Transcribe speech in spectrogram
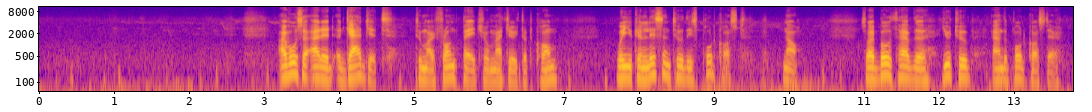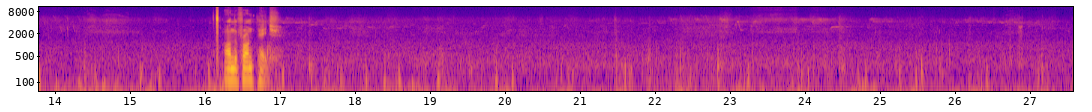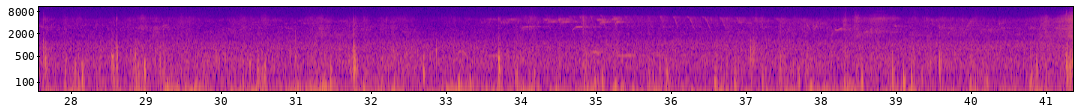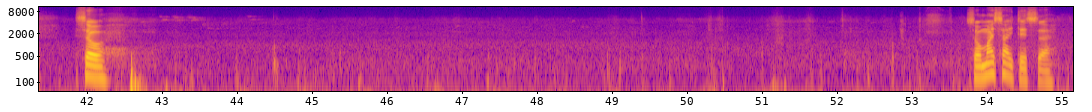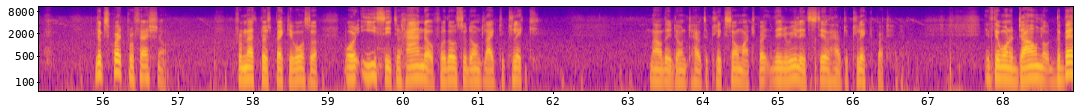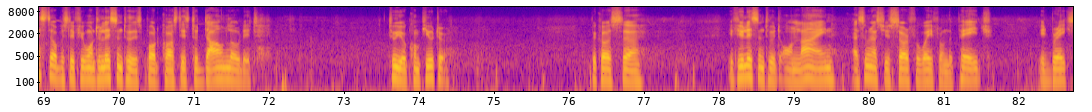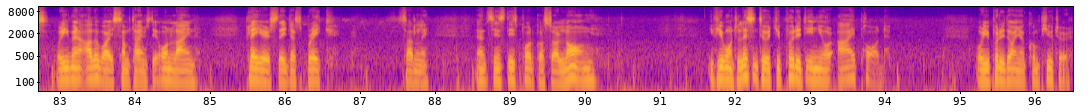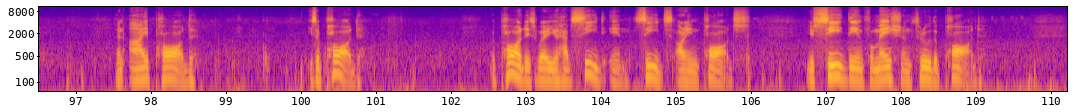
I've also added a gadget to my front page of matterik.com where you can listen to this podcast now. So I both have the YouTube and the podcast there on the front page. So So my site is uh, looks quite professional from that perspective also, or easy to handle for those who don't like to click. Now they don't have to click so much, but they really still have to click. But if they want to download, the best obviously if you want to listen to this podcast is to download it to your computer. Because uh, if you listen to it online, as soon as you surf away from the page, it breaks. Or even otherwise, sometimes the online players they just break suddenly. And since these podcasts are long, if you want to listen to it, you put it in your iPod or you put it on your computer an iPod is a pod. A pod is where you have seed in. Seeds are in pods. You seed the information through the pod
